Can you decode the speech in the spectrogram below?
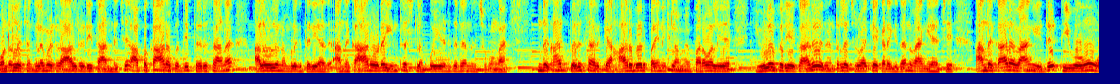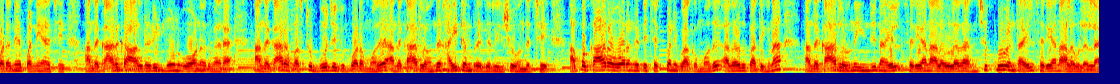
ஒன்றரை லட்சம் கிலோமீட்டர் ஆல்ரெடி தாண்டுச்சு. அப்போ காரை பற்றி பெருசான அளவில் நம்மளுக்கு தெரியாது. அந்த காரோட இன்ட்ரெஸ்ட்டில் போய் எடுத்துட்டேன்னு வச்சுக்கோங்க. இந்த கார் பெருசாக இருக்கு ஆறு பேர் பயணிக்கலாமே பரவாயில்லையே. இவ்வளோ பெரிய காரு ரெண்டு லட்ச ரூபாய்க்கே கிடைக்குதான்னு வாங்கியாச்சு. அந்த காரை வாங்கிட்டு டிஓவும் உடனே பண்ணியாச்சு. அந்த காருக்கு ஆல்ரெடி மூணு ஓனர் வேற. அந்த காரை ஃபஸ்ட்டு பூஜைக்கு போடும் போதே அந்த காரில் வந்து ஹை டெம்பரேச்சர் இஷ்யூ வந்துருச்சு. அப்போ காரை ஓரம் கட்டி செக் பண்ணி பார்க்கும்போது அதாவது பார்த்தீங்கன்னா அந்த காரில் வந்து இன்ஜின் ஆயில் சரியான அளவில் தான் இருந்துச்சு. கூலண்ட் ஆயில் சரியான அளவில் இல்லை.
